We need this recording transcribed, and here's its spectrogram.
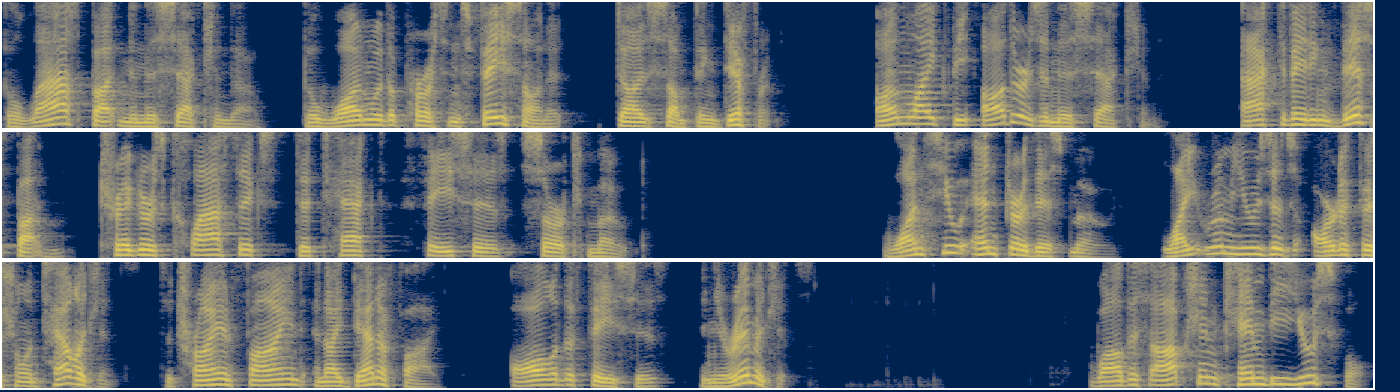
The last button in this section, though, the one with a person's face on it, does something different. Unlike the others in this section, activating this button triggers Classic's Detect Faces search mode. Once you enter this mode, Lightroom uses artificial intelligence to try and find and identify all of the faces in your images. While this option can be useful,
